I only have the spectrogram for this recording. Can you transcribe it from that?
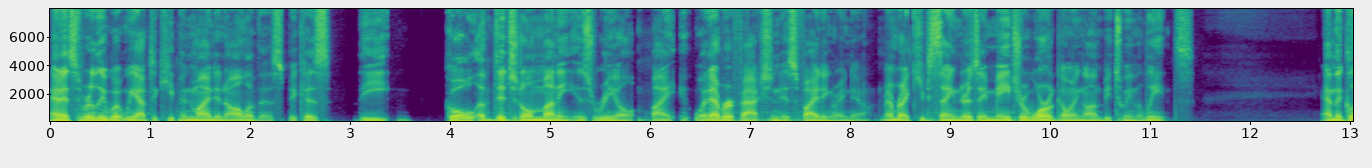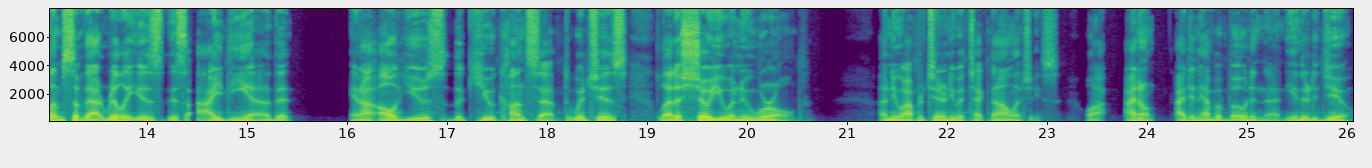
And it's really what we have to keep in mind in all of this because the goal of digital money is real by whatever faction is fighting right now. Remember, I keep saying there's a major war going on between elites. And the glimpse of that really is this idea that and I'll use the Q concept, which is let us show you a new world, a new opportunity with technologies. Well, I don't, I didn't have a vote in that, neither did you.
